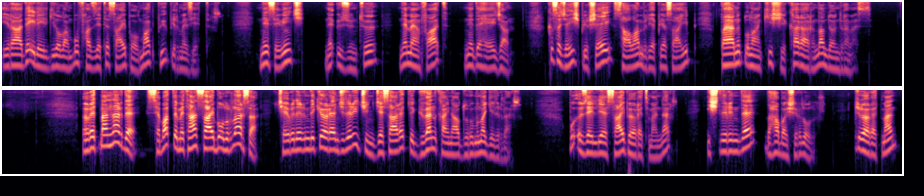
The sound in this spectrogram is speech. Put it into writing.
İrade ile ilgili olan bu fazilete sahip olmak büyük bir meziyettir. Ne sevinç, ne üzüntü, ne menfaat, ne de heyecan. Kısaca hiçbir şey sağlam bir yapıya sahip, dayanıklı olan kişiyi kararından döndüremez. Öğretmenler de sebat ve metanet sahibi olurlarsa çevrelerindeki öğrencileri için cesaret ve güven kaynağı durumuna gelirler. Bu özelliğe sahip öğretmenler işlerinde daha başarılı olur. Bir öğretmen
